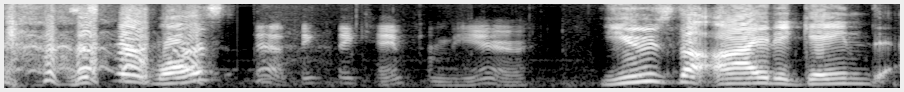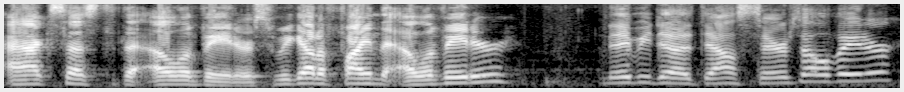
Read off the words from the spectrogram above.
Is this where it was? Yeah, I think they came from here. Use the eye to gain access to the elevator. So we gotta find the elevator? Maybe the downstairs elevator?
